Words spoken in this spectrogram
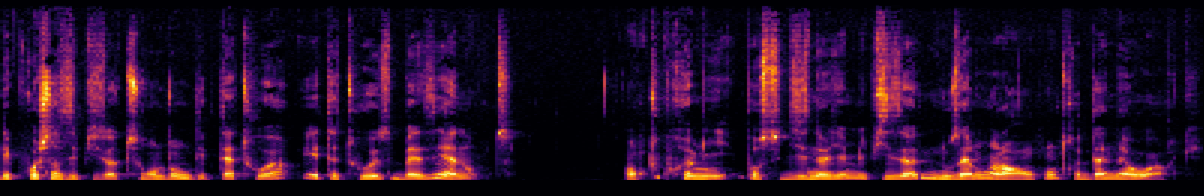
Les prochains épisodes seront donc des tatoueurs et tatoueuses basés à Nantes. En tout premier, pour ce 19e épisode, nous allons à la rencontre d'Anna Work,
